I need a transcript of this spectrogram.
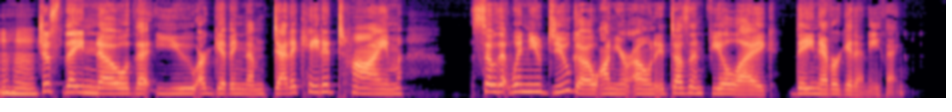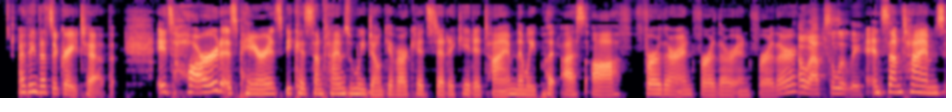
Mhm. Just they know that you are giving them dedicated time so that when you do go on your own, it doesn't feel like they never get anything. I think that's a great tip. It's hard as parents because sometimes when we don't give our kids dedicated time, then we put us off further and further and further. Oh, absolutely. And sometimes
